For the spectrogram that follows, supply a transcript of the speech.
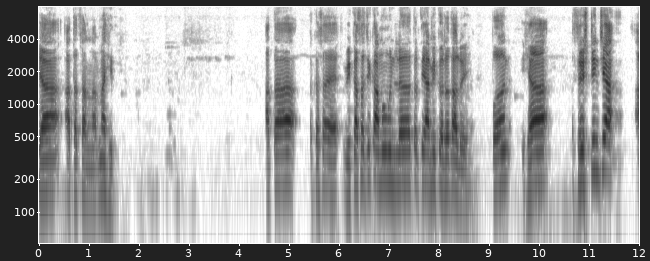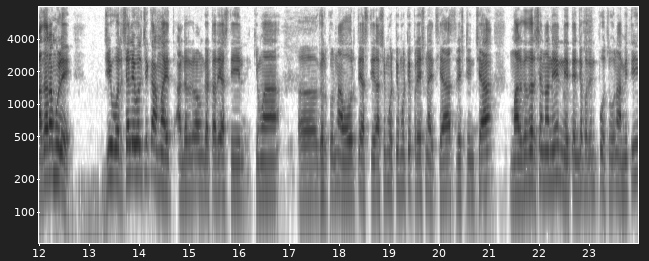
ह्या आता चालणार नाहीत. आता कसं आहे विकासाची कामं म्हणलं तर ते आम्ही करत आलो आहे पण ह्या श्रेष्ठींच्या आधारामुळे जी वरच्या लेवलची कामं आहेत अंडरग्राऊंड गटारे असतील किंवा घरकुल नावावरती असतील असे मोठे मोठे प्रश्न आहेत ह्या श्रेष्ठींच्या मार्गदर्शनाने नेत्यांच्यापर्यंत पोचवून आम्ही ती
